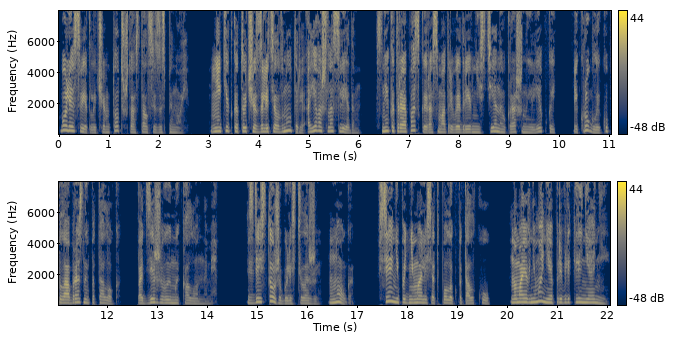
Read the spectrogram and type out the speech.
более светлый, чем тот, что остался за спиной. Никитка тотчас залетел внутрь, а я вошла следом, с некоторой опаской рассматривая древние стены, украшенные лепкой, и круглый куполообразный потолок, поддерживаемый колоннами. Здесь тоже были стеллажи, много. Все они поднимались от пола к потолку, но мое внимание привлекли не они,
